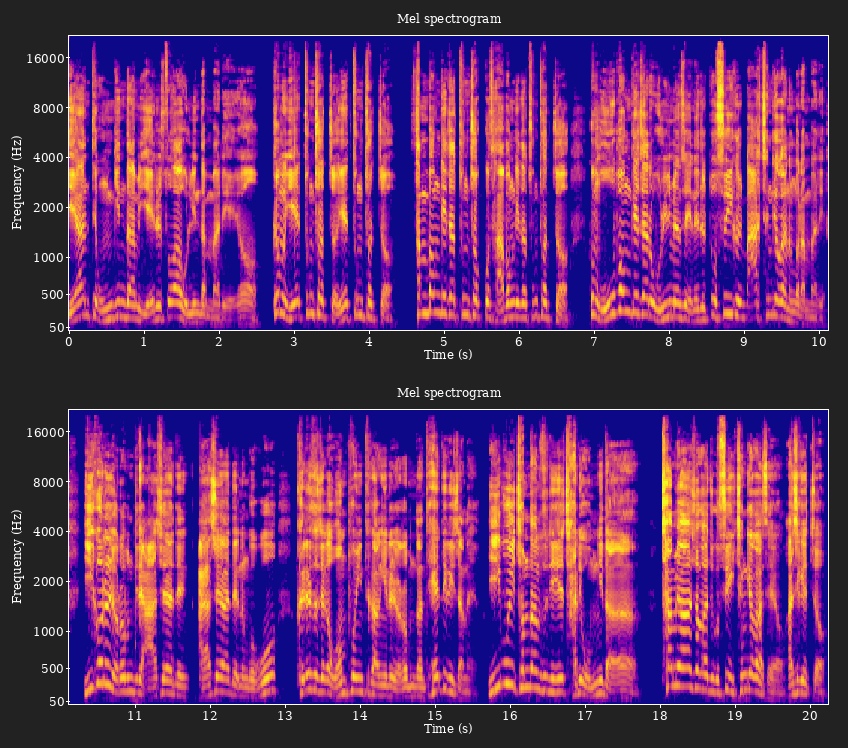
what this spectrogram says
얘한테 옮긴 다음에 얘를 쏘아 올린단 말이에요. 그러면 얘 퉁쳤죠. 얘 퉁쳤죠. 3번 계좌 퉁쳤고 4번 계좌 퉁쳤죠. 그럼 5번 계좌로 올리면서 얘네들 또 수익을 막 챙겨가는 거란 말이에요. 이거를 여러분들이 아셔야 되, 아셔야 되는 거고 그래서 제가 원포인트 강의를 여러분들한테 해드리잖아요. EV 첨단 소지 이제 자리 옵니다. 참여하셔가지고 수익 챙겨가세요. 아시겠죠?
